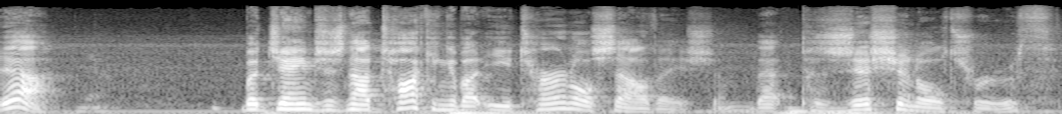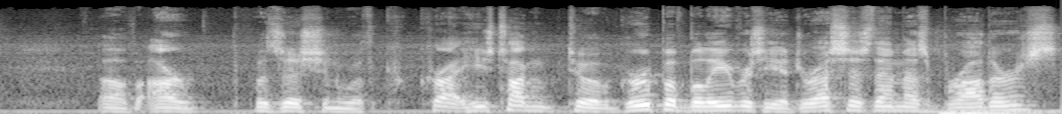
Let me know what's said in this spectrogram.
Yeah. But James is not talking about eternal salvation, that positional truth of our position with Christ. He's talking to a group of believers. He addresses them as brothers.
